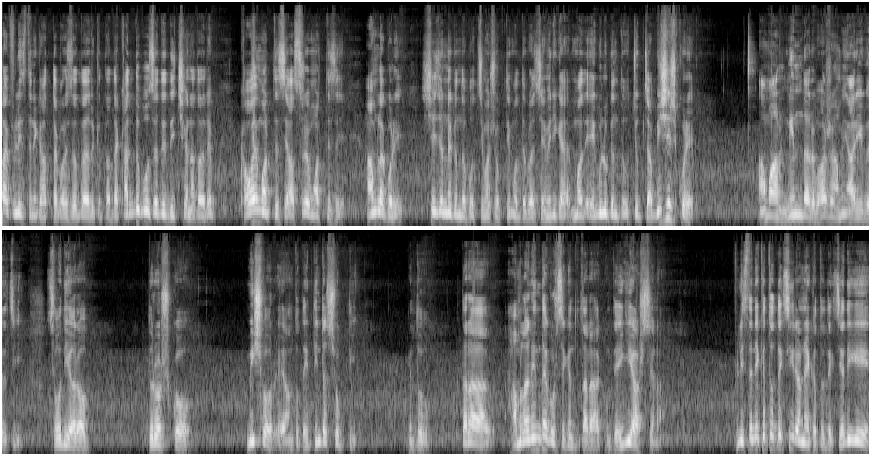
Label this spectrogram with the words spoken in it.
লাখ ফিলিস্তিনিকে হত্যা করেছে, তাদেরকে তাদের খাদ্য পৌঁছাতে দিচ্ছে না, তাদের খাওয়ায় মারতেছে, আশ্রয় মারতেছে, হামলা করে। সেই জন্য কিন্তু পশ্চিমা শক্তি, মধ্যপ্রাচ্য, আমেরিকা এগুলো কিন্তু চুপচাপ, বিশেষ করে আমার নিন্দার ভাষা আমি হারিয়ে ফেলছি। সৌদি আরব, তুরস্ক মিশর অন্তত এই তিনটা শক্তি। কিন্তু তারা হামলা নিন্দা করছে, কিন্তু তারা কিন্তু এগিয়ে আসছে না। ফিলিস্তিনের ক্ষেত্রে দেখছি, ইরানের ক্ষেত্রে দেখছি। এদিকে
